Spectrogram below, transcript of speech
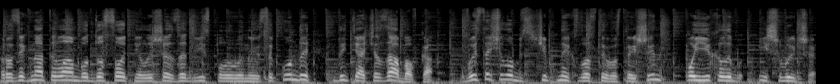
розігнати ламбо до сотні лише за 2,5 секунди дитяча забавка. Вистачило б щіпних властивостей шин, поїхали б і швидше.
